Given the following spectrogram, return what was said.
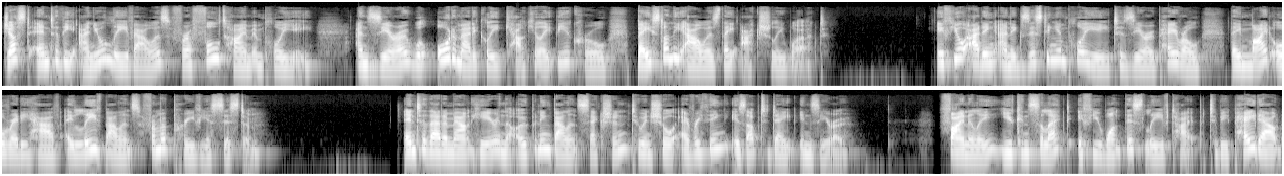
Just enter the annual leave hours for a full time employee, and Xero will automatically calculate the accrual based on the hours they actually worked. If you're adding an existing employee to Xero payroll, they might already have a leave balance from a previous system. Enter that amount here in the opening balance section to ensure everything is up to date in Xero. Finally, you can select if you want this leave type to be paid out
